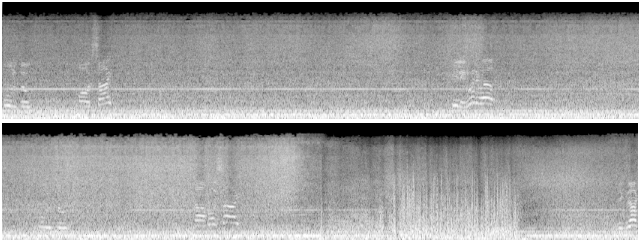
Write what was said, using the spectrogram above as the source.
Pull to forward side. Feeling very well. Pull to starboard side. zigzag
